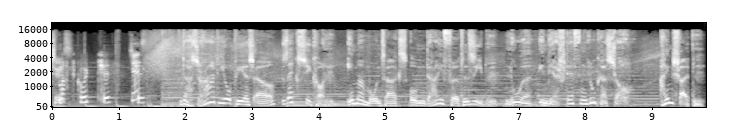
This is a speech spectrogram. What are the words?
Tschüss. Macht's gut. Tschüss. Tschüss. Das Radio PSR Sexikon. Immer montags um drei Viertel sieben. Nur in der Steffen Lukas Show. Einschalten.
